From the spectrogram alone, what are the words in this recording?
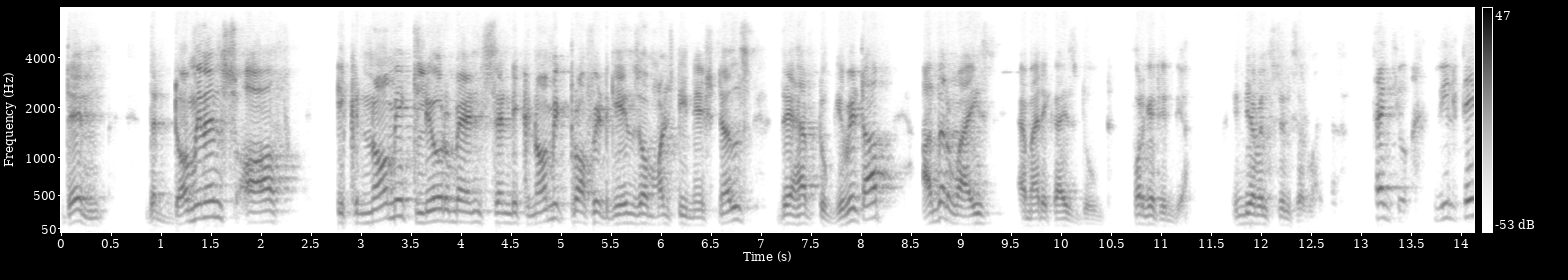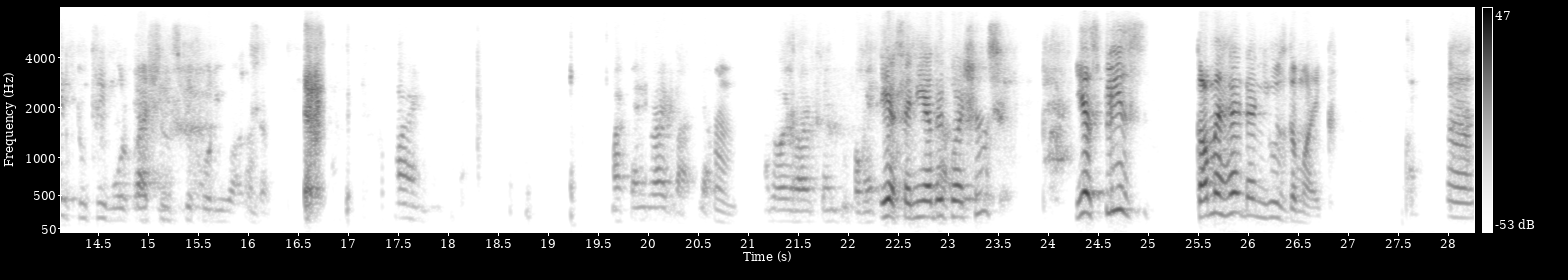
then the dominance of economic lurements and economic profit gains of multinationals, they have to give it up. Otherwise, America is doomed. Forget India. India will still survive. Thank you. We'll take two, three more questions before you answer. Fine. Can you write back? Yeah. Hmm. Otherwise, I tend to forget. Yes. Any other questions? Yes, please come ahead and use the mic. Uh,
